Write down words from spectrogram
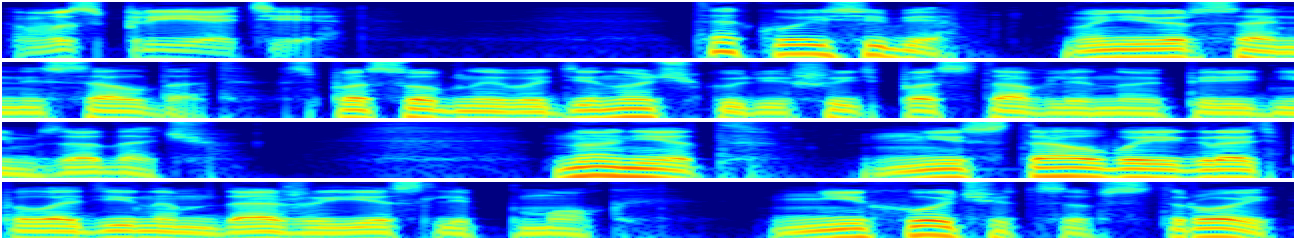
восприятия. Такой себе универсальный солдат, способный в одиночку решить поставленную перед ним задачу. Но нет, не стал бы играть паладином, даже если б мог. Не хочется в строй,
